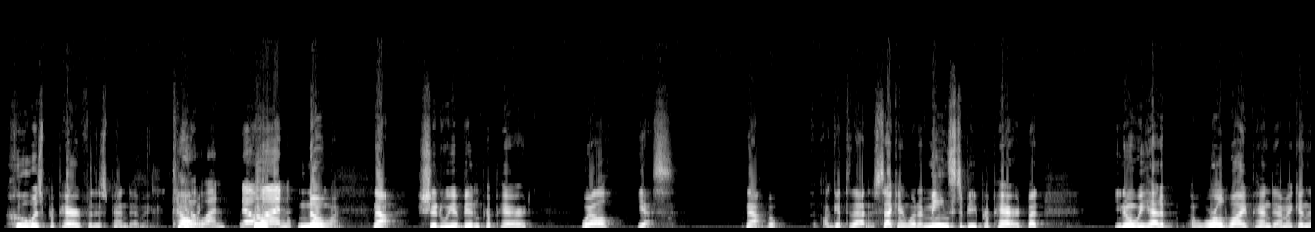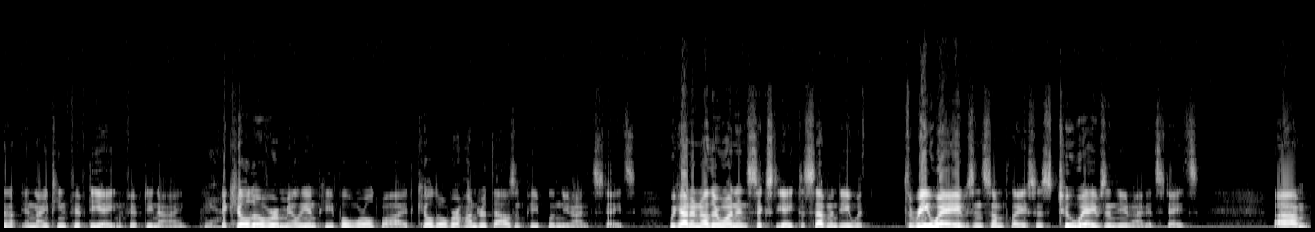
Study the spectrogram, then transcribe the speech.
Who was prepared for this pandemic? Tell no me. No one. No Who? one. No one. Now, should we have been prepared? Well, yes. Now, but I'll get to that in a second, what it means to be prepared. But, you know, we had a, a worldwide pandemic in, the, in 1958 and 59. Yeah. It killed over a million people worldwide, killed over 100,000 people in the United States. We had another one in 68 to 70 with three waves in some places, two waves in the United States, um,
